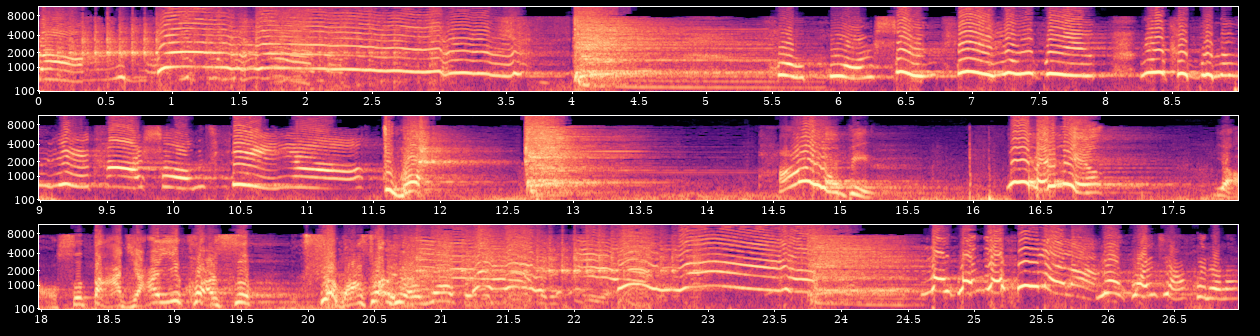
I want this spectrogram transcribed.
啊，婆婆身体有病，你可不能惹她生气呀！住口！他有病，我没命。要是大家一块死，死光算了。老管家回来了，老管家回来了，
